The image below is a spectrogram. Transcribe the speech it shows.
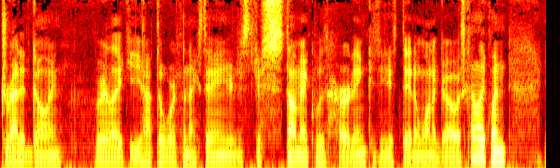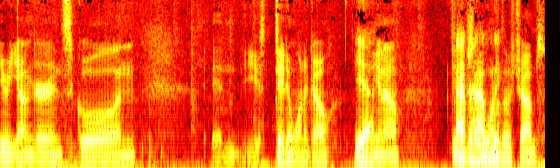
dreaded going, where like you have to work the next day and you're just your stomach was hurting because you just didn't want to go. It's kind of like when you were younger in school and and you just didn't want to go. Yeah. You know. Did you ever have one of those jobs?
